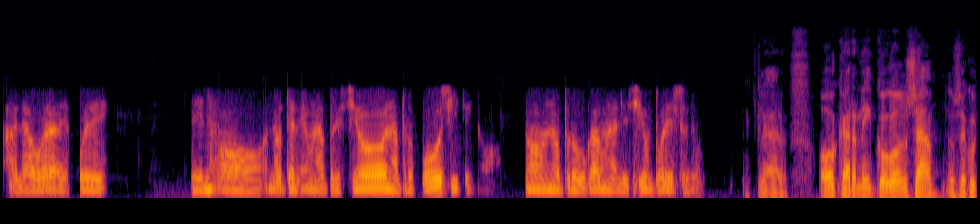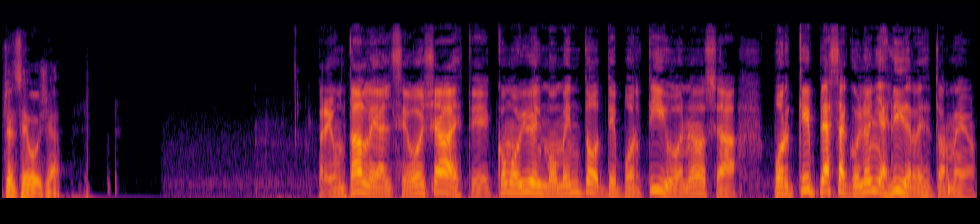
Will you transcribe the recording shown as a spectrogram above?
a, la hora después de, no, no tener una presión a propósito y no, no, no provocar una lesión por eso, ¿no? Claro. Oscar Nico Gonza, nos escucha el Cebolla. Preguntarle al Cebolla este, cómo vive el momento deportivo, ¿no? O sea, ¿por qué Plaza Colonia es líder de este torneo?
